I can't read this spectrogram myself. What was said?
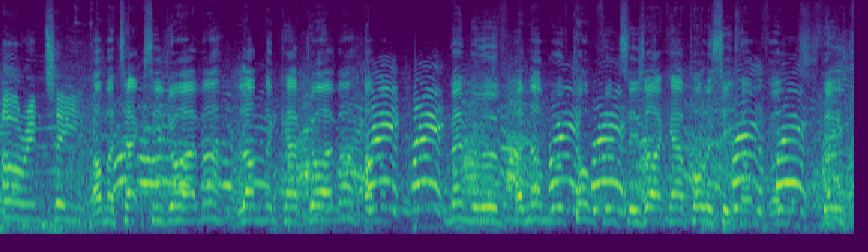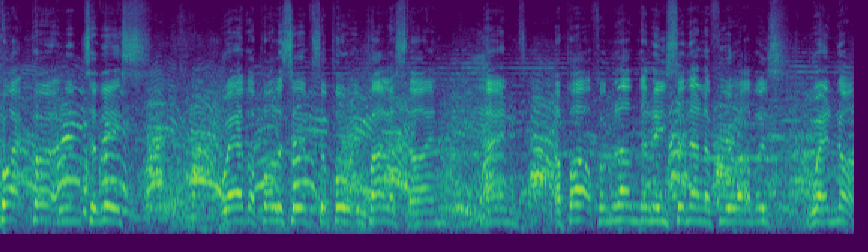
RMT, I'm a taxi driver, London cab driver. I'm a member of a number of conferences like our policy conference that is quite pertinent to this. We have a policy of supporting Palestine and apart from London Eastern and a few others, we're not.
